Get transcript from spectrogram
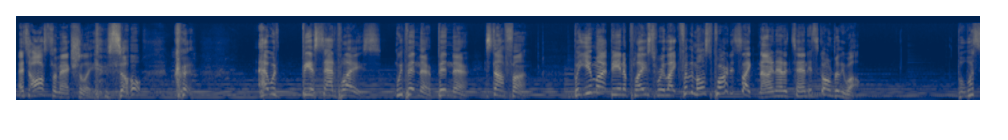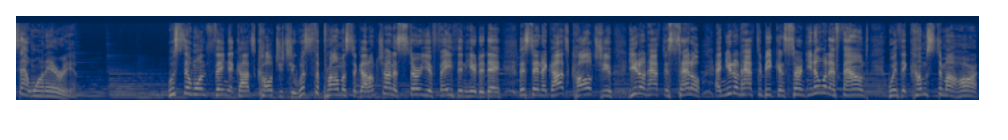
That's awesome, actually. So that would be a sad place. We've been there, been there. It's not fun. But you might be in a place where, like, for the most part, it's like nine out of 10. It's going really well. But what's that one area? What's the one thing that God's called you to? What's the promise of God? I'm trying to stir your faith in here today. This saying that God's called you. You don't have to settle and you don't have to be concerned. You know what I found with it comes to my heart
